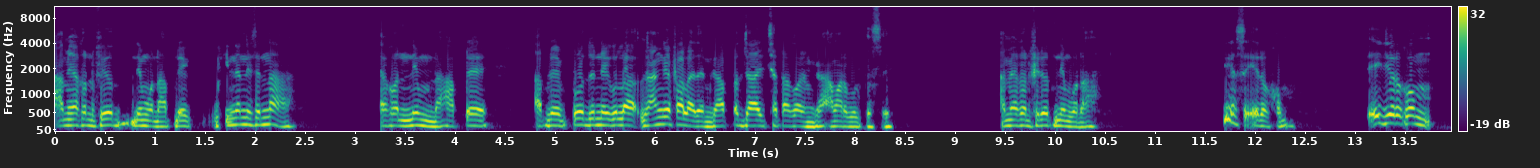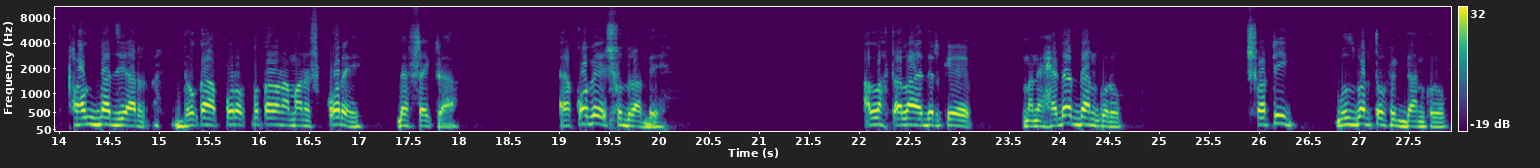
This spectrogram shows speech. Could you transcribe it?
আমি এখন ফেরত নিব না। আপনি কিনে নিছেন না? এখন নিম না। আপনি আপনি প্রয়োজনে এগুলা গাঙ্গে ফালাই দেন আপনার যা ইচ্ছা তা করেন আমার বলতেছে। আমি এখন ফেরত নেব না। ঠিক আছে, এরকম। এই যেরকম ঠকবাজি আর ধোকা পর- প্রতারণা মানুষ করে ব্যবসায়িকরা কবে শুধরাবে? আল্লাহ তালা এদেরকে মানে হেদার দান করুক। সঠিক বুঝবার তৌফিক দান করুক।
